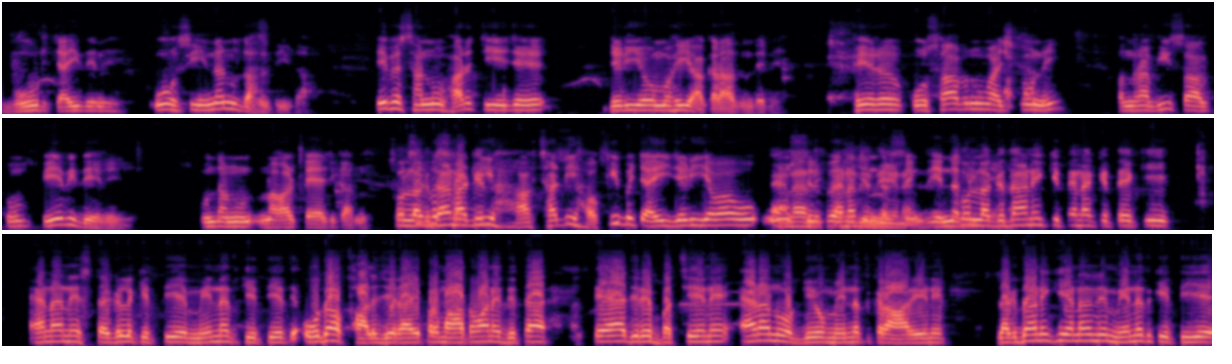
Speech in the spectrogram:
ਬੂਟ ਚਾਹੀਦੇ ਨੇ ਉਹ ਅਸੀਂ ਇਹਨਾਂ ਨੂੰ ਦੱਸ ਦਿੱਤਾ। ਇਹ ਫਿਰ ਸਾਨੂੰ ਹਰ ਚੀਜ਼ ਜਿਹੜੀ ਉਹ ਮੁਹੱਈਆ ਕਰਾ ਦਿੰਦੇ ਨੇ। ਫਿਰ ਕੋ ਸਾਹਿਬ ਨੂੰ ਅੱਜ ਤੋਂ ਨਹੀਂ 15 20 ਸਾਲ ਤੋਂ ਪੇ ਵੀ ਦੇ ਰਹੇ ਨੇ ਉਹਨਾਂ ਨੂੰ ਨਾਲ ਅਟੈਚ ਕਰਨ। ਸੋ ਲੱਗਦਾ ਨਹੀਂ ਸਾਡੀ ਹਾ- ਸਾਡੀ ਹਾਕੀ ਬਚਾਈ ਜਿਹੜੀ ਆ ਉਹ ਸਿਰਫ ਇਹਨਾਂ ਦੀ ਰਜਿੰਦਰ। ਸਿੰਘ ਦੀ ਸੋ ਲੱਗਦਾ ਨਹੀਂ ਕਿਤੇ ਨਾ ਕਿਤੇ ਕਿ ਇਹਨਾਂ ਨੇ ਸਟਰਗਲ ਕੀਤੀ ਹੈ ਮਿਹਨਤ ਕੀਤੀ ਹੈ ਤੇ ਉਹਦਾ ਫਲ ਜਿਹੜਾ ਹੈ ਪ੍ਰਮਾਤਮਾ ਨੇ ਦਿੱਤਾ ਤੇ ਇਹ ਜਿਹੜੇ ਬੱਚੇ ਨੇ ਇਹਨਾਂ ਨੂੰ ਅੱਗੇ ਉਹ ਮਿਹਨਤ ਕਰਾ ਰਹੇ ਨੇ। ਲੱਗਦਾ ਨਹੀਂ ਕਿ ਇਹਨਾਂ ਨੇ ਮਿਹਨਤ ਕੀਤੀ ਹੈ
